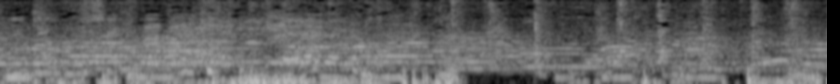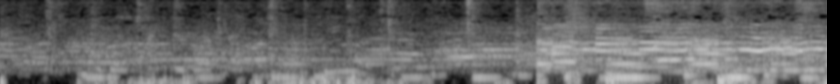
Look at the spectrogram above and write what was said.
Thank you.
